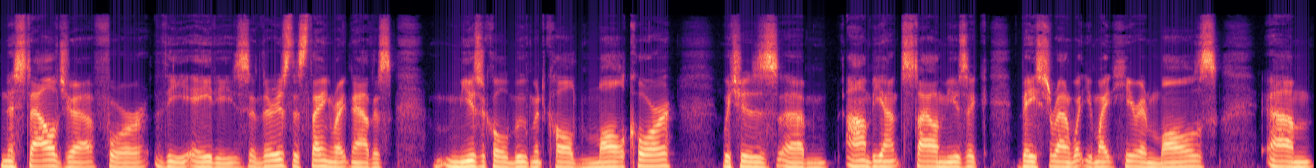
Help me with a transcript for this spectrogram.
nostalgia for the 80s. And there is this thing right now, this musical movement called mallcore, which is um, ambient style music based around what you might hear in malls. Um,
